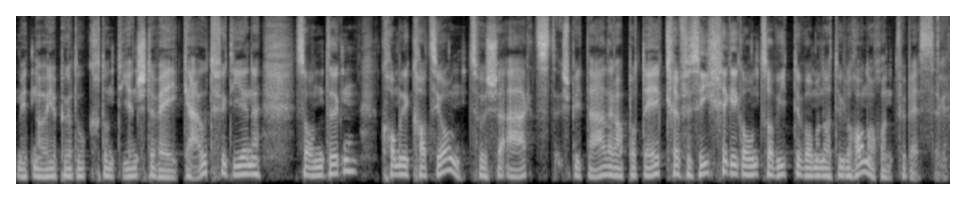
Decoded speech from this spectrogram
mit neuen Produkten und Diensten Geld verdienen sondern Kommunikation zwischen Ärzten, Spitälern, Apotheken, Versicherungen und so weiter, wo man natürlich auch noch verbessern kann.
